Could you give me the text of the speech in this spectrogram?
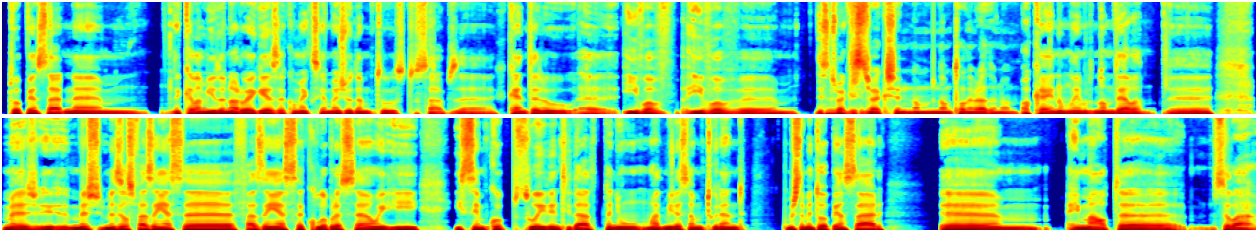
Estou a pensar na, naquela miúda norueguesa, como é que se chama? Ajuda-me tu, se tu sabes, a, que canta no a Eve of, Eve of Destruction. Distraction, não, não me estou a lembrar do nome. Ok, não me lembro do nome dela, eh, mas, eh, mas, mas eles fazem essa, fazem essa colaboração e, e sempre com a sua identidade. Tenho um- uma admiração muito grande. Mas também estou a pensar ehm, em malta, sei lá,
